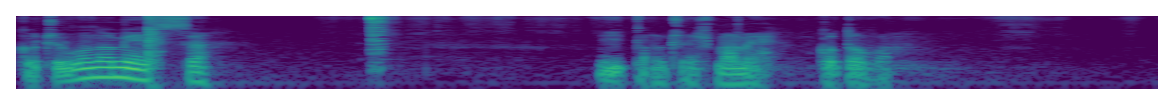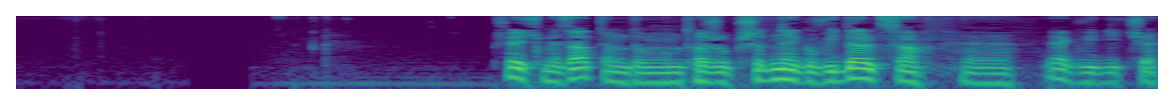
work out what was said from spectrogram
Skoczyło na miejsce i tą część mamy gotową. Przejdźmy zatem do montażu przedniego widelca. E, jak widzicie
